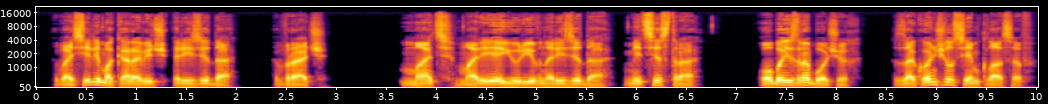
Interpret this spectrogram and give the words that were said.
– Василий Макарович Резида, врач. Мать – Мария Юрьевна Резида, медсестра. Оба из рабочих. Закончил семь классов.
